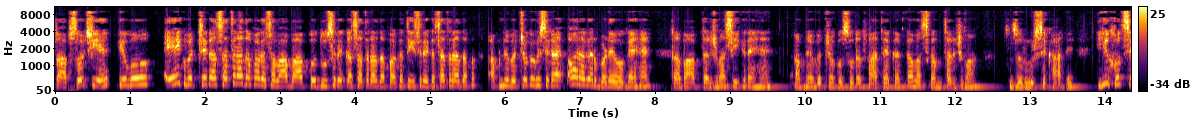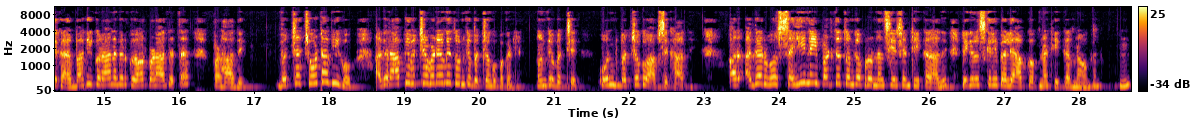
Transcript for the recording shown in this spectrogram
तो आप सोचिए कि वो एक बच्चे का सत्रह दफ़ा का सवाब आपको, दूसरे का सत्रह दफ़ा का, तीसरे का सत्रह दफ़ा, अपने बच्चों को भी सिखाए। और अगर बड़े हो गए हैं तो अब आप तर्जमा सीख रहे हैं। अपने बच्चों को सूरत फातिहा का कम अज कम तर्जमा ज़रूर सिखा दे। ये खुद सिखाए। बाकी कुरान अगर कोई और पढ़ा देता है, पढ़ा दे। बच्चा छोटा भी हो, अगर आपके बच्चे बड़े होंगे तो उनके बच्चों को पकड़ ले, उनके बच्चे, उन बच्चों को आप सिखा दें। और अगर वो सही नहीं पढ़ते तो उनका प्रोनाउंसिएशन ठीक करा दे, लेकिन उसके लिए पहले आपको अपना ठीक करना होगा ना हम्म?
